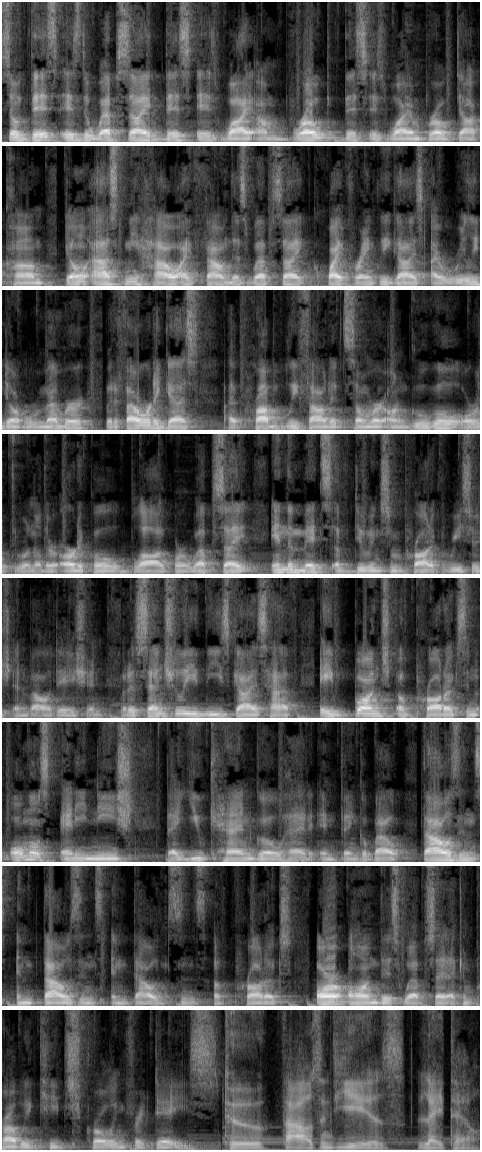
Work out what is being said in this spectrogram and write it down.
So this is the website. This is why I'm broke. This is why I'm broke.com. Don't ask me how I found this website. Quite frankly, guys, I really don't remember. But if I were to guess, I probably found it somewhere on Google or through another article, blog, or website in the midst of doing some product research and validation. But essentially, these guys have a bunch of products in almost any niche that you can go ahead and think about. Thousands and thousands and thousands of products are on this website. I can probably keep scrolling for days. 2,000 years later.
